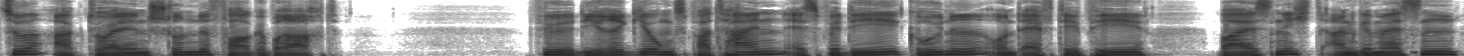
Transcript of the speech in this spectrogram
zur Aktuellen Stunde vorgebracht. Für die Regierungsparteien SPD, Grüne und FDP war es nicht angemessen,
